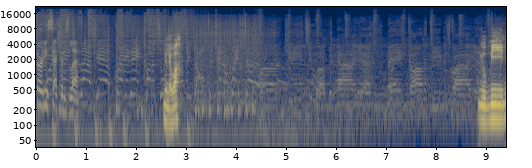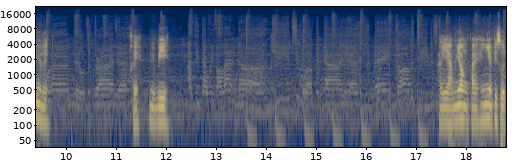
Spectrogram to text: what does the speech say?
30 seconds left. อยู่ไหนวะอยู่บีเนี่ยเลย โอเค อยู่บี พยายามย่องไปให้เงียบที่สุด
